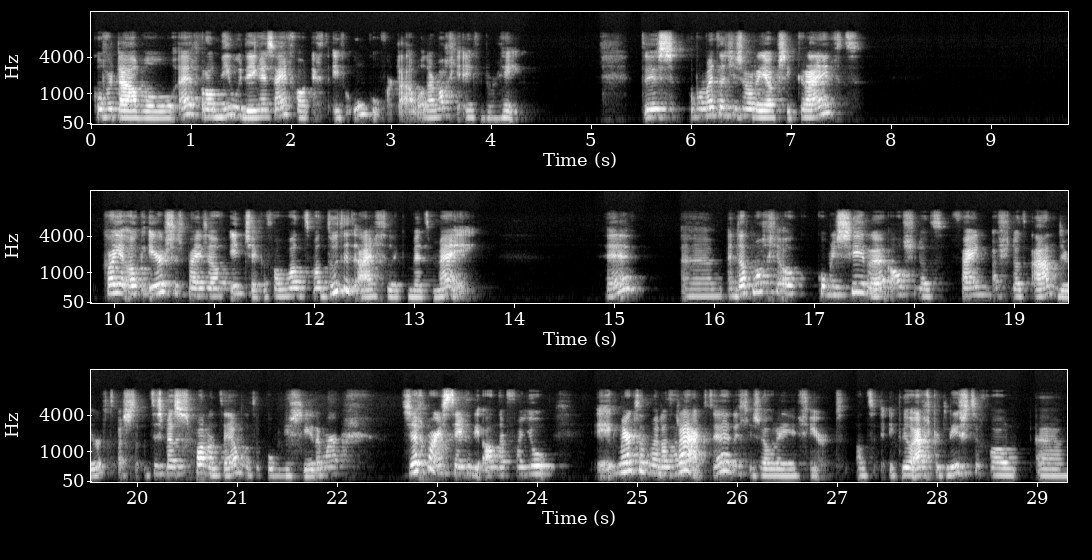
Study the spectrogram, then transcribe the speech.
comfortabel. Hè? Vooral nieuwe dingen zijn gewoon echt even oncomfortabel. Daar mag je even doorheen. Dus op het moment dat je zo'n reactie krijgt, kan je ook eerst eens bij jezelf inchecken van wat, wat doet dit eigenlijk met mij? Hè? Ehm, en dat mag je ook communiceren als je dat fijn, als je dat aandurft. Als, het is best spannend hè, om dat te communiceren, maar zeg maar eens tegen die ander van joh, ik merk dat me dat raakt, hè, dat je zo reageert. Want ik wil eigenlijk het liefste gewoon ehm,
